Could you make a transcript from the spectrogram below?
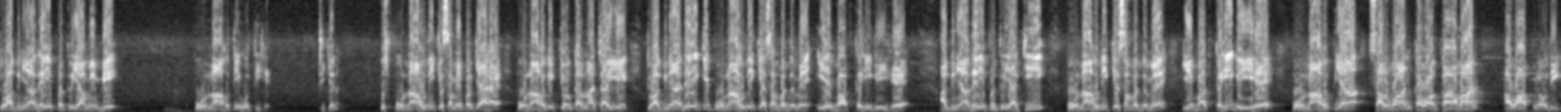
तो अग्नियाधेय प्रक्रिया में भी पूर्णाहुति होती है। ठीक है ना? उस पूर्णाहुति के समय पर क्या है? पूर्णाहुति क्यों करना चाहिए? तो अग्नियाधेय की पूर्णाहुति के संबंध में यह बात कही गई है। अग्नियाधेय प्रक्रिया की पूर्णाहुति के संबंध में यह बात कही गई है। पूर्णाहुतियाँ सर्वान कामान अवापनोदी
